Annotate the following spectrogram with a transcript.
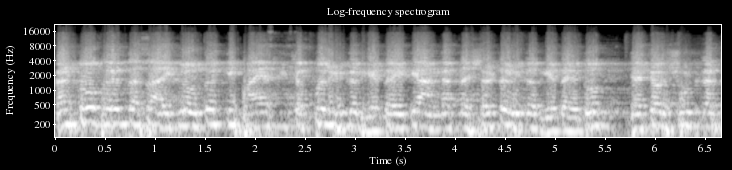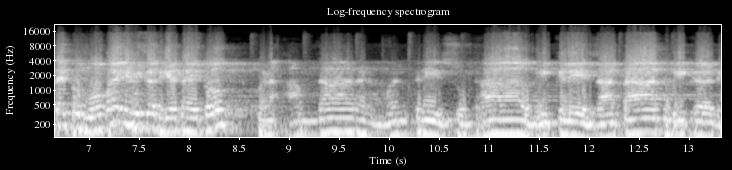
कारण तोपर्यंत असं ऐकलं होतं की पायाची चप्पल विकत घेता येते अंगातला शर्ट विकत घेता येतो ज्याच्यावर शूट करता येतो मोबाईल विकत घेता येतो पण आमदार आणि मंत्री सुद्धा विकले जातात विकत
